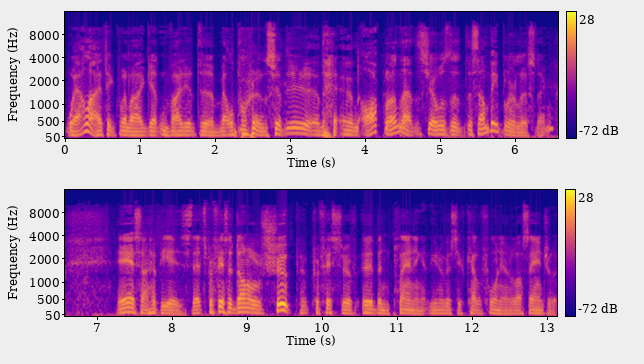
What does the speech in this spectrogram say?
Well, I think when I get invited to Melbourne and Sydney and, and Auckland, that shows that some people are listening. Yes, I hope he is. That's Professor Donald Shoup, Professor of Urban Planning at the University of California in Los Angeles.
